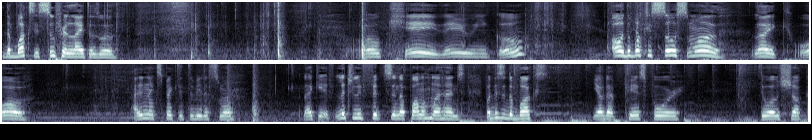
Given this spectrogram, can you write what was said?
the box is super light as well. Okay, there we go. Oh, the box is so small. Like, whoa. I didn't expect it to be this small. Like, it literally fits in the palm of my hands. But this is the box. You have that PS4 Dual Shock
